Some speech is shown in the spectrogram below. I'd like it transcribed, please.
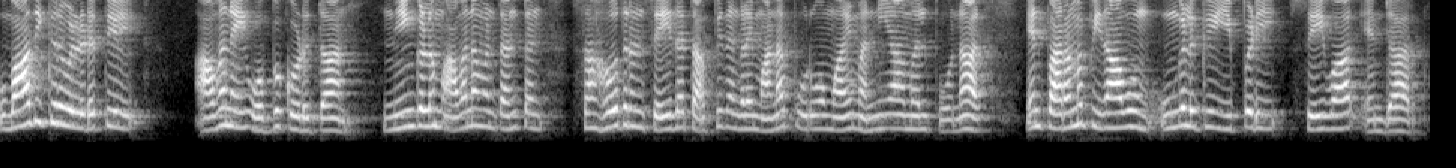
உபாதிக்கிறவளிடத்தில் அவனை ஒப்பு கொடுத்தான் நீங்களும் அவனவன் தன் தன் சகோதரன் செய்த தப்பிதங்களை மனப்பூர்வமாய் மன்னியாமல் போனால் என் பரமபிதாவும் உங்களுக்கு இப்படி செய்வார் என்றார்.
